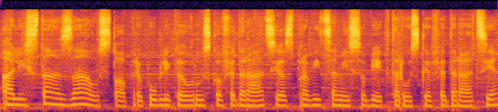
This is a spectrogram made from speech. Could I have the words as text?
ali sta za vstop republike v Rusko federacijo s pravicami subjekta Ruske federacije?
